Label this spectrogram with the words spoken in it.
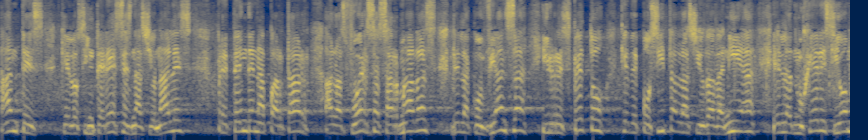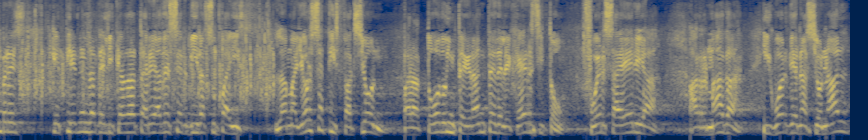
antes que los intereses nacionales pretenden apartar a las Fuerzas Armadas de la confianza y respeto que deposita la ciudadanía en las mujeres y hombres que tienen la delicada tarea de servir a su país. La mayor satisfacción para todo integrante del ejército Fuerza Aérea, Armada y Guardia Nacional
